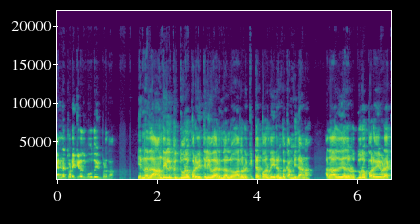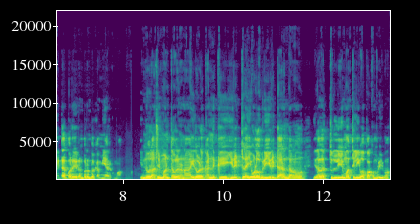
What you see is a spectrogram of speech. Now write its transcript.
கண்ணை துடைக்கிறதுக்கும் உதவிப்படுதான். என்னதான் ஆந்தைகளுக்கு தூரப்பறவை தெளிவாக இருந்தாலும் அதோட கிட்ட பார்வை ரொம்ப கம்மி தானா அதாவது அதோட தூர விட கிட்ட பார்வை ரொம்ப ரொம்ப கம்மியாக இருக்குமா? இன்னொரு ஆச்சரியமான தகவல் என்னன்னா இதோட கண்ணுக்கு இருட்டில் எவ்வளோ பெரிய இருட்டாக இருந்தாலும் இதால் துல்லியமாக தெளிவாக பார்க்க முடியுமா?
